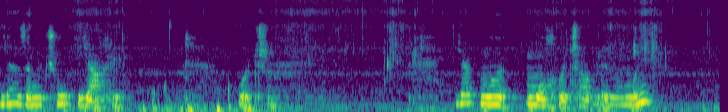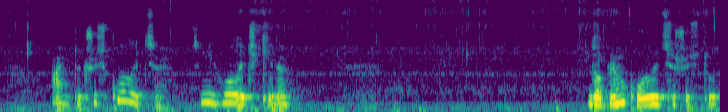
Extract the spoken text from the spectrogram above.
я замочу ягель. Отже, як ми мох вичавлюємо? Ми. Ай, тут щось колиться. Це іголочки, да? Да, прям колиться щось тут.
